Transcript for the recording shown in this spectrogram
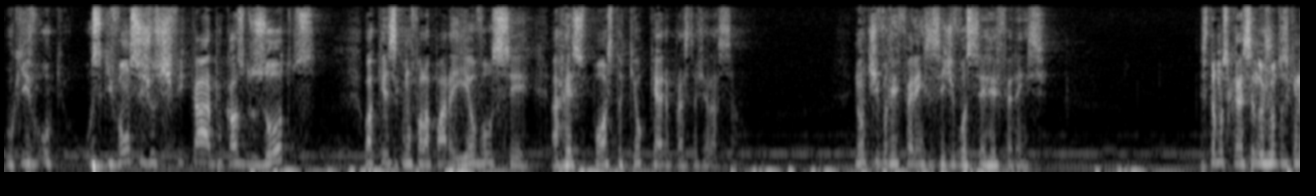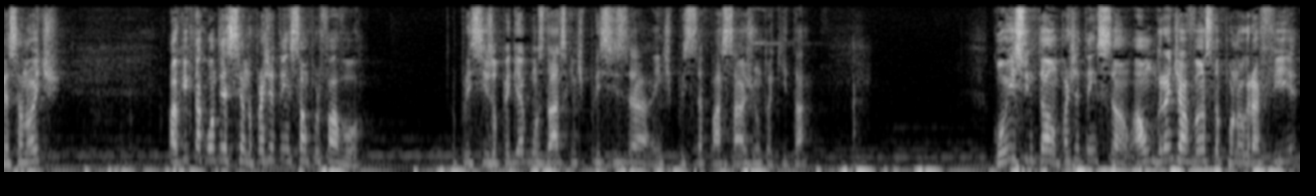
O que, o, os que vão se justificar por causa dos outros, ou aqueles que vão falar, para aí, eu vou ser a resposta que eu quero para esta geração. Não tive referência, seja você referência. Estamos crescendo juntos aqui nessa noite? Aí o que está acontecendo? Preste atenção, por favor. Eu preciso, eu peguei alguns dados que a gente precisa, a gente precisa passar junto aqui, tá? Com isso, então, preste atenção. Há um grande avanço da pornografia.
